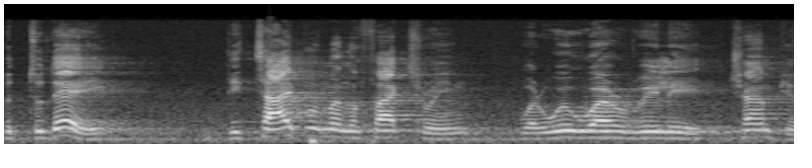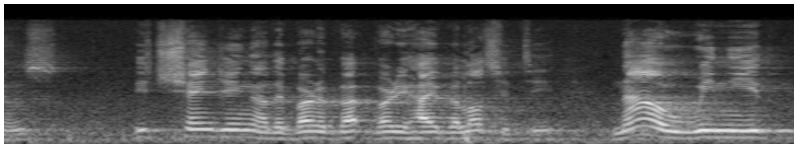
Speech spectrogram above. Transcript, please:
But today, the type of manufacturing where we were really champions is changing at a very, very high velocity. Now we need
